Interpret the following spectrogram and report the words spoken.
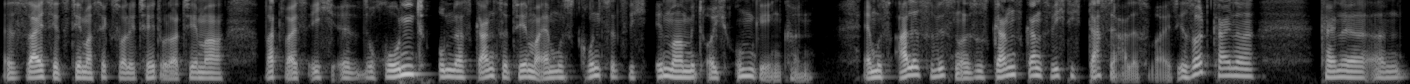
Es sei es jetzt Thema Sexualität oder Thema, was weiß ich, äh, rund um das ganze Thema. Er muss grundsätzlich immer mit euch umgehen können. Er muss alles wissen und es ist ganz, ganz wichtig, dass er alles weiß. Ihr sollt keine, keine ähm,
